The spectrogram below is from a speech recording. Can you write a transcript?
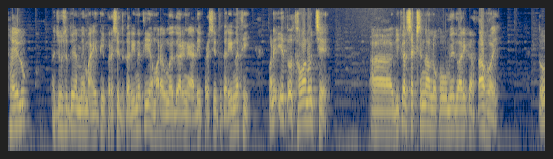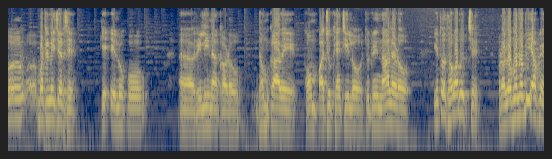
થયેલું? હજુ સુધી અમે માહિતી પ્રસિદ્ધ કરી નથી અમારા ઉમેદવારની યાદી પ્રસિદ્ધ કરી નથી. પણ એ તો થવાનું જ છે. વીકર સેક્શનના લોકો ઉમેદવારી કરતા હોય, તો બટ નેચર છે કે એ લોકો રેલી ના કાઢો, ધમકાવે, ફોર્મ પાછું ખેંચી લો, ચૂંટણી ના લડો, એ તો થવાનું જ છે. પ્રલોભનો બી આપે.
